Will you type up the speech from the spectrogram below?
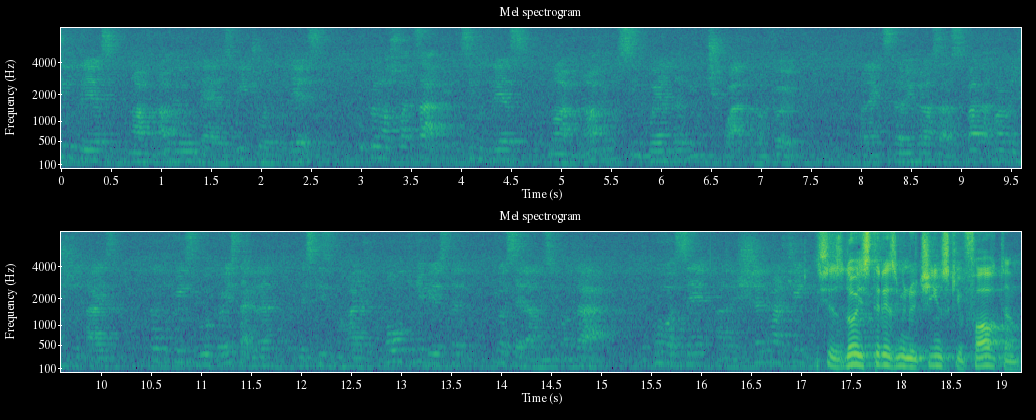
53 991 10 28 13 ou pelo nosso WhatsApp 53 991 50 24 98. Conecte-se também com nossas plataformas digitais, tanto Facebook ou Instagram, pesquise no Rádio Ponto de Vista e você irá nos encontrar. É com você, Alexandre Martins. Esses dois, três minutinhos que faltam,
